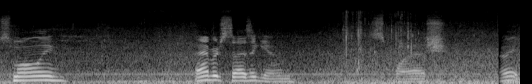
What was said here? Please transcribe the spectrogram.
Little Smalley. Average size again. Splash. All right.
